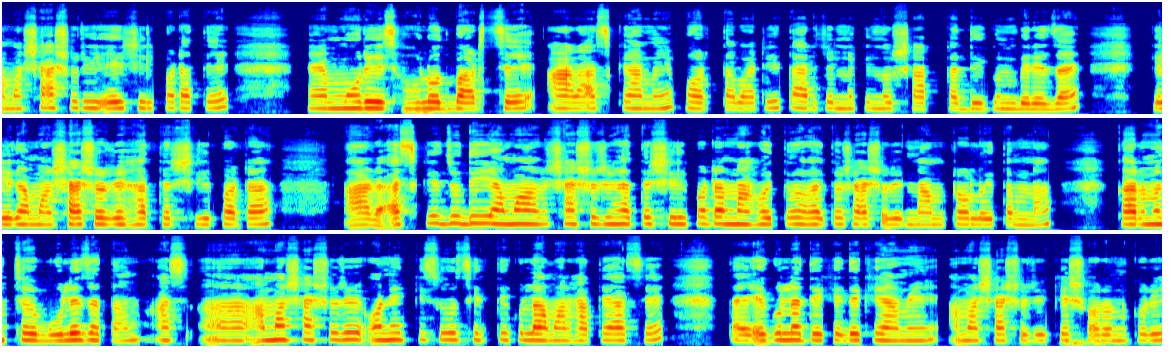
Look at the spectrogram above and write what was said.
আমার শাশুড়ি এই শিল্পাটাতে মরিচ, হলুদ বাড়ছে। আর আজকে আমি ভর্তা বাটি, তার জন্য কিন্তু স্বাদটা দ্বিগুণ বেড়ে যায়। কেলকে আমার শাশুড়ির হাতের শিল্পাটা আর আজকে যদি আমার শাশুড়ির হাতে শিল্পটা না হইতো, হয়তো শাশুড়ির নামটাও লইতাম না। কারণ হচ্ছে ভুলে যেতাম। আমার শাশুড়ির অনেক কিছু স্মৃতিগুলো আমার হাতে আছে। তাই এগুলো দেখে দেখে আমি আমার শাশুড়িকে স্মরণ করি।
